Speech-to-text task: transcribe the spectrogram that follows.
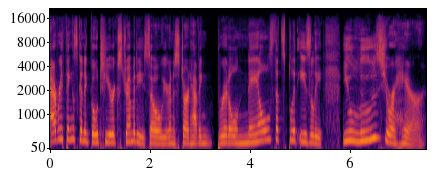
everything's going to go to your extremities. So you're going to start having brittle nails that split easily. You lose your hair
